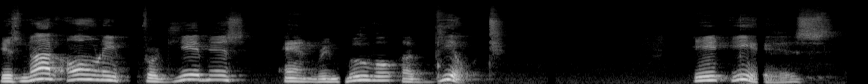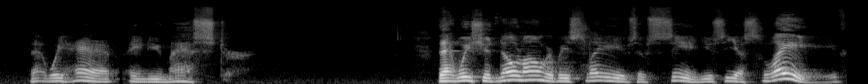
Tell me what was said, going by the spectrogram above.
is not only forgiveness and removal of guilt, it is that we have a new master. That we should no longer be slaves of sin. You see, a slave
